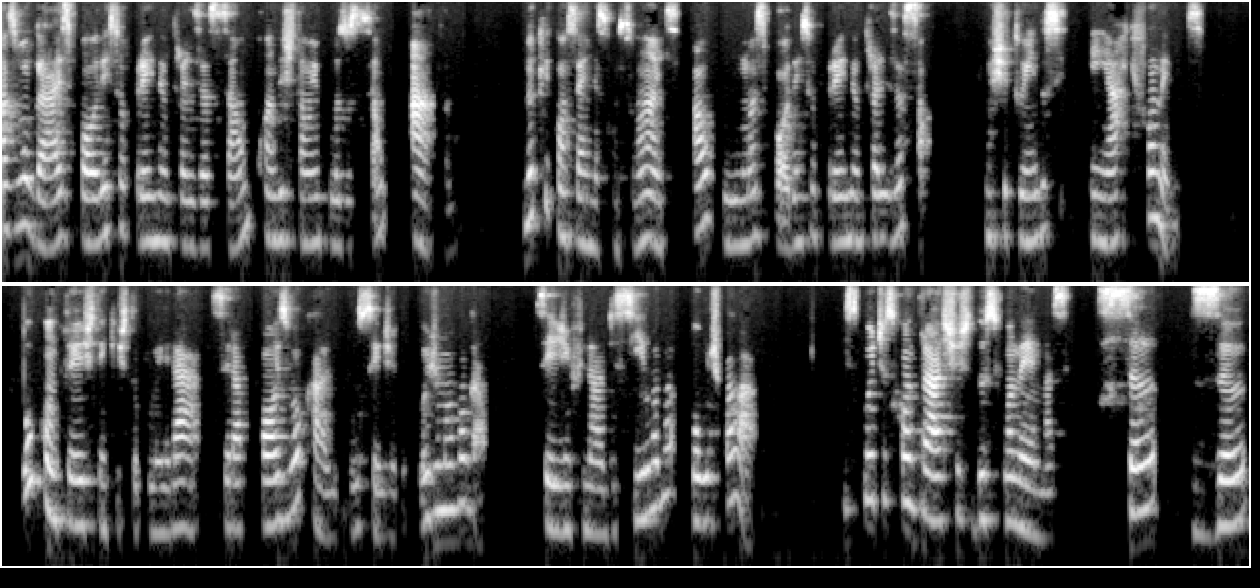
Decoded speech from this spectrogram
As vogais podem sofrer neutralização quando estão em posição átona, no que concerne as consoantes, algumas podem sofrer neutralização, constituindo-se em arquifonemas. O contexto em que isto ocorrerá será pós-vocálico, ou seja, depois de uma vogal, seja em final de sílaba ou de palavra. Escute os contrastes dos fonemas s, z,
